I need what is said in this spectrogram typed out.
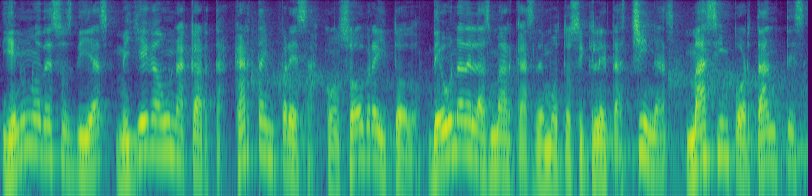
Y en uno de esos días me llega una carta, carta impresa con sobre y todo, de una de las marcas de motocicletas chinas más importantes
